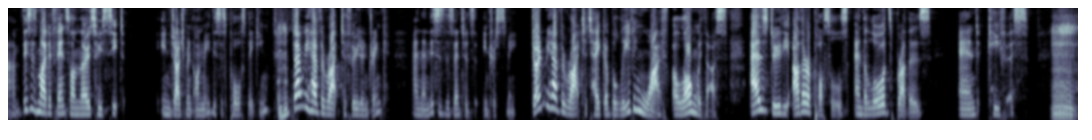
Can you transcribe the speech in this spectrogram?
Um, this is my defense on those who sit in judgment on me. This is Paul speaking. Mhm. Don't we have the right to food and drink? And then this is the sentence that interests me. Don't we have the right to take a believing wife along with us, as do the other apostles and the Lord's brothers and Cephas? Mm.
